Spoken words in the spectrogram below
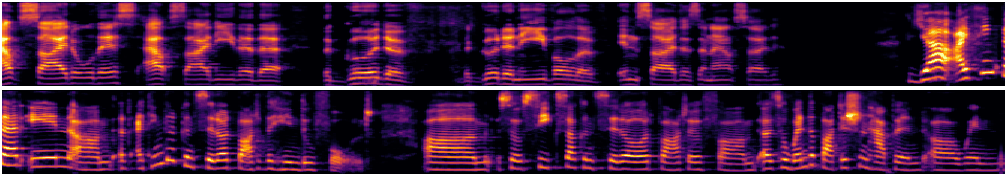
outside all this? Outside either the the good of the good and evil of insiders and outsiders? Yeah, I think that in um, I think they're considered part of the Hindu fold. Um, so Sikhs are considered part of. Um, uh, so when the partition happened, uh, when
